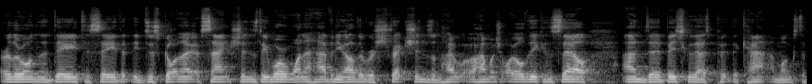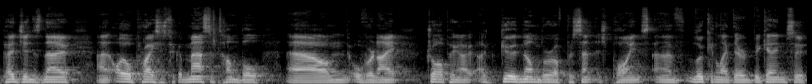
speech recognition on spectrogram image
earlier on in the day to say that they'd just gotten out of sanctions. They won't want to have any other restrictions on how, how much oil they can sell. And uh, basically, that's put the cat amongst the pigeons now. And oil prices took a massive tumble um, overnight, dropping a, a, good number of percentage points and looking like they're beginning to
